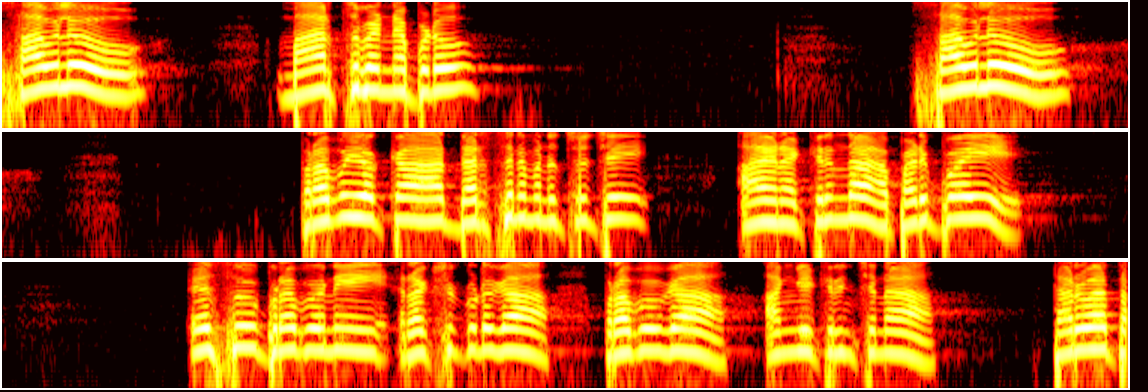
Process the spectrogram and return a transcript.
సావులు మార్చబడినప్పుడు సావులు ప్రభు యొక్క దర్శనమును చూచి ఆయన క్రింద పడిపోయి యేసు ప్రభుని రక్షకుడుగా ప్రభువుగా అంగీకరించిన తర్వాత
